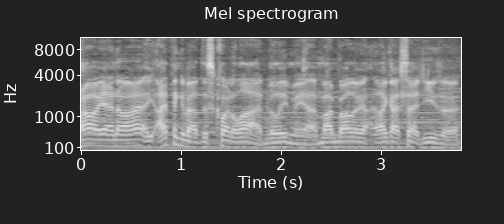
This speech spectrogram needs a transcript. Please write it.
Oh yeah, no, I, I think about this quite a lot. Believe me, Uh, my brother, like I said, he's a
